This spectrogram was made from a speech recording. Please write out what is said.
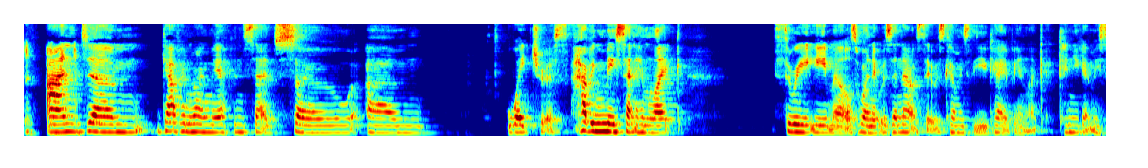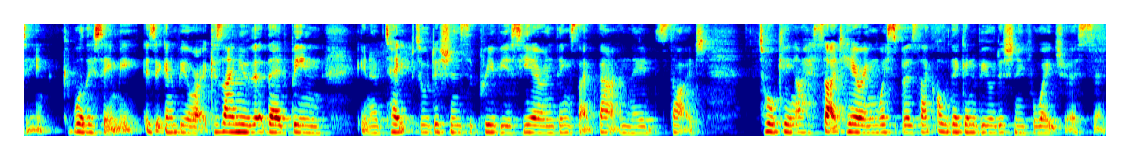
and um, Gavin rang me up and said, "So, um, waitress," having me sent him like three emails when it was announced that it was coming to the UK, being like, "Can you get me seen? Will they see me? Is it going to be all right?" Because I knew that there'd been, you know, taped auditions the previous year and things like that, and they'd started talking. I started hearing whispers like, "Oh, they're going to be auditioning for waitress," and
